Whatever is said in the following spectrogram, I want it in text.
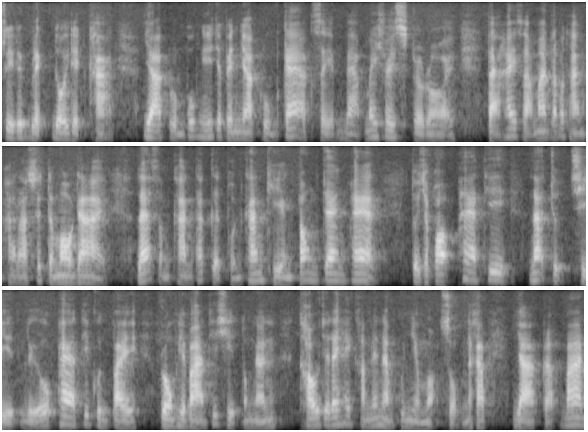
ซีริเบลกโดยเด็ดขาด ยากลุ่มพวกนี้จะเป็นยากลุ่มแก้อักเสบแบบไม่ใช่สเตียรอยแต่ให้สามารถรับประทานพาราเซตามอลได้ และสำคัญถ้าเกิดผลข้างเคียงต้องแจ้งแพทย์ โดยเฉพาะแพทย์ที่ณจุดฉีด หรือแพทย์ที่คุณไปโรงพยาบาลที่ฉีดตรงนั้น เขาจะได้ให้คำแนะนำคุณอย่างเหมาะสมนะครับอย่ากลับบ้าน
